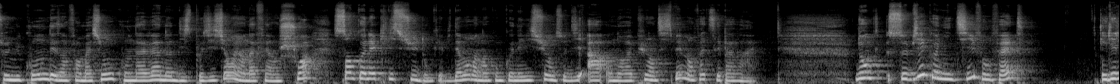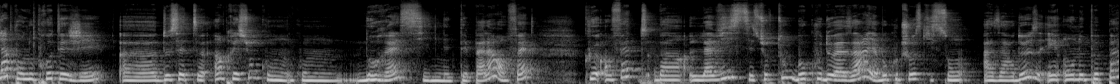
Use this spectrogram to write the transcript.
tenu compte des informations qu'on avait à notre disposition et on a fait un choix sans connaître l'issue. Donc évidemment, maintenant qu'on connaît l'issue, on se dit ah, on aurait pu l'anticiper, mais en fait, c'est pas vrai. Donc ce biais cognitif, en fait, il est là pour nous protéger euh, de cette impression qu'on aurait s'il n'était pas là, en fait, que en fait, ben, la vie c'est surtout beaucoup de hasard, il y a beaucoup de choses qui sont hasardeuses et on ne peut pas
